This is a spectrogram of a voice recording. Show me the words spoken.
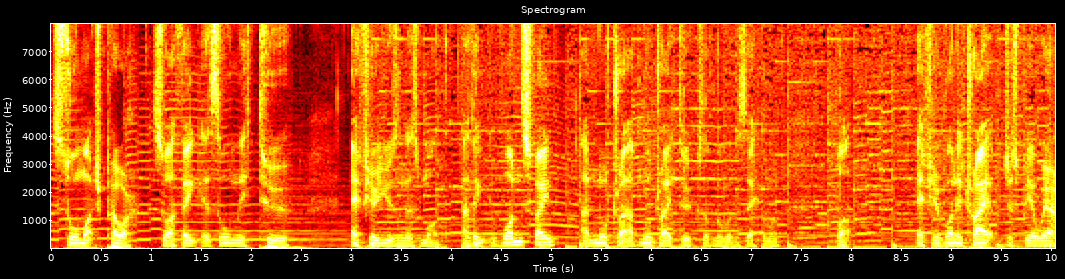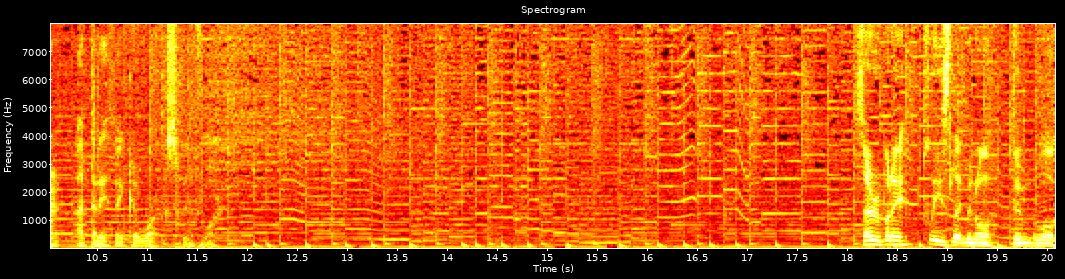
so much power so I think it's only two if you're using this mod. I think one's fine. I've no try. I've no tried two because I've not got the second one. But if you're going to try it, just be aware. I didn't think it works with four. So everybody, please let me know down below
